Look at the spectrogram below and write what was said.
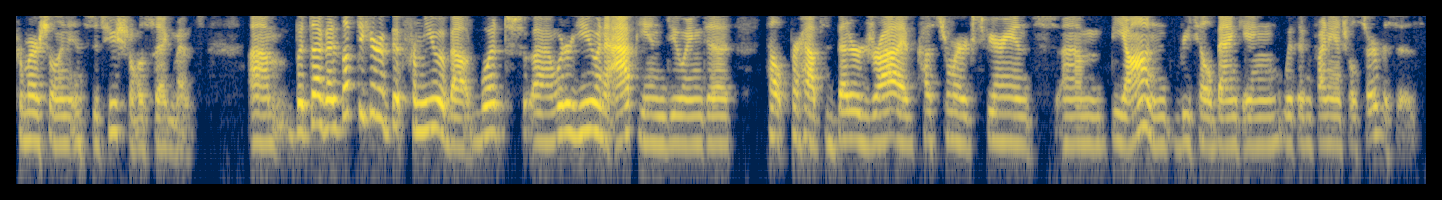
commercial and institutional segments. Um, but Doug, I'd love to hear a bit from you about what uh, what are you and Appian doing to help perhaps better drive customer experience um, beyond retail banking within financial services.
